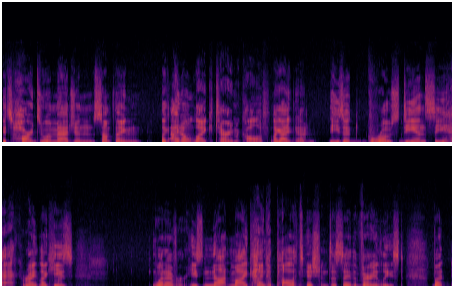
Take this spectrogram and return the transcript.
it's hard to imagine something like I don't like Terry McAuliffe. Like I, uh, he's a gross DNC hack, right? Like he's whatever. He's not my kind of politician, to say the very least. But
